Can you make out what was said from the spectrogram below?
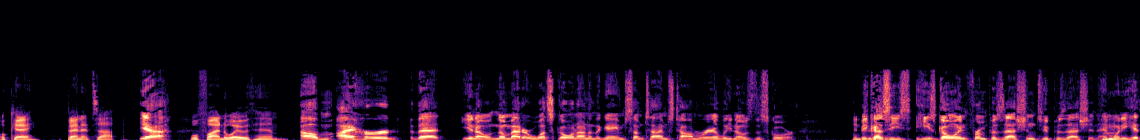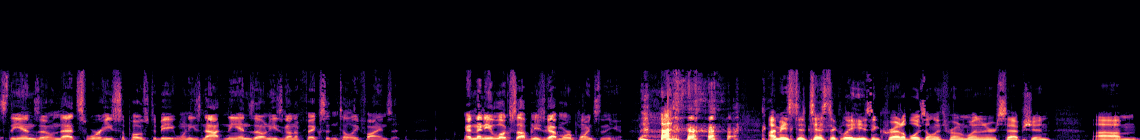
okay, Bennett's up. yeah. We'll find a way with him. Um, I heard that you know, no matter what's going on in the game, sometimes Tom rarely knows the score because he's he's going from possession to possession, and when he hits the end zone, that's where he's supposed to be. When he's not in the end zone, he's going to fix it until he finds it, and then he looks up and he's got more points than you. I mean, statistically, he's incredible. He's only thrown one interception. Um,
